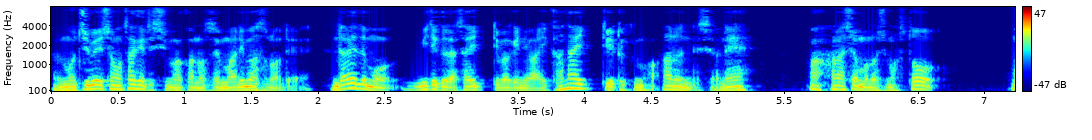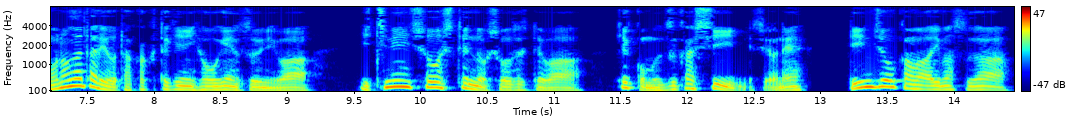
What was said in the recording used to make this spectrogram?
モチベーションを下げてしまう可能性もありますので、誰でも見てくださいってわけにはいかないっていう時もあるんですよね。まあ話を戻しますと、物語を多角的に表現するには、一人称視点の小説では結構難しいんですよね。臨場感はありますが、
